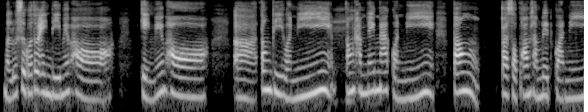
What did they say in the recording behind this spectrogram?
เหมือนรู้สึกว่าตัวเองดีไม่พอ เก่งไม่พอ ต้องดีกว่านี้ ต้องทำได้มากกว่านี้ ต้องประสบความสำเร็จกว่านี้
